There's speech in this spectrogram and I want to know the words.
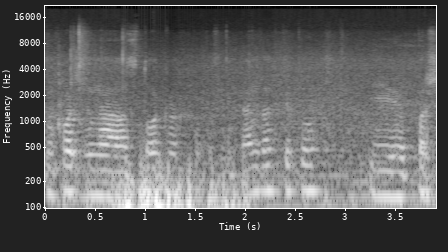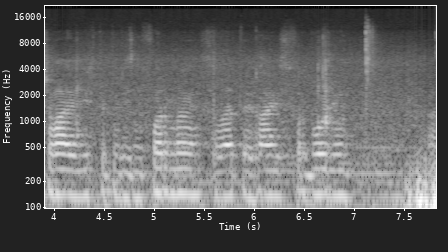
знаходжу на стоках стендах, типу, і перешиваю їх типу різні форми, силуети, граю з фарбою. Е,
